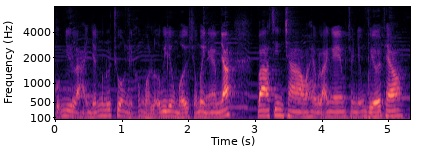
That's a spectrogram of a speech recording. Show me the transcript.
cũng như là hãy nhấn vào nút chuông để không bỏ lỡ video mới của chúng mình anh em nhé. Và xin chào và hẹn gặp lại anh em trong những video tiếp theo.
